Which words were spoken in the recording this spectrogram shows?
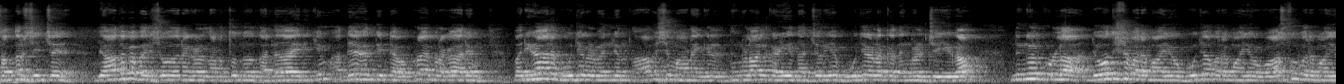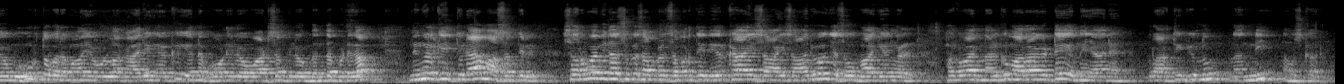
സന്ദർശിച്ച് ജാതക പരിശോധനകൾ നടത്തുന്നത് നല്ലതായിരിക്കും. അദ്ദേഹത്തിന്റെ അഭിപ്രായ പ്രകാരം പരിഹാര പൂജകൾ വല്ലതും ആവശ്യമാണെങ്കിൽ നിങ്ങളാൽ കഴിയുന്ന ചെറിയ പൂജകളൊക്കെ നിങ്ങൾ ചെയ്യുക. നിങ്ങൾക്കുള്ള ജ്യോതിഷപരമായോ പൂജാപരമായോ വാസ്തുപരമായോ മുഹൂർത്തപരമായോ ഉള്ള കാര്യങ്ങൾക്ക് എന്നെ ഫോണിലോ വാട്സപ്പിലോ ബന്ധപ്പെടുക. നിങ്ങൾക്ക് ഈ തുലാമാസത്തിൽ സർവവിധ സുഖ സമ്പൽ സമൃദ്ധി ദീർഘായുസ് ആയുസ് ആരോഗ്യ സൗഭാഗ്യങ്ങൾ ഭഗവാൻ നൽകുമാറാകട്ടെ എന്ന് ഞാൻ പ്രാർത്ഥിക്കുന്നു. നന്ദി നമസ്കാരം.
